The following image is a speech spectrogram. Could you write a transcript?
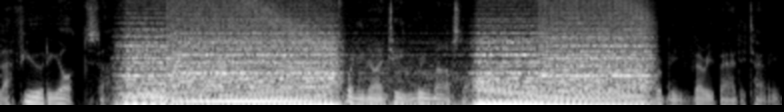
La Furioza. 2019 remaster. Probably very bad Italian.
